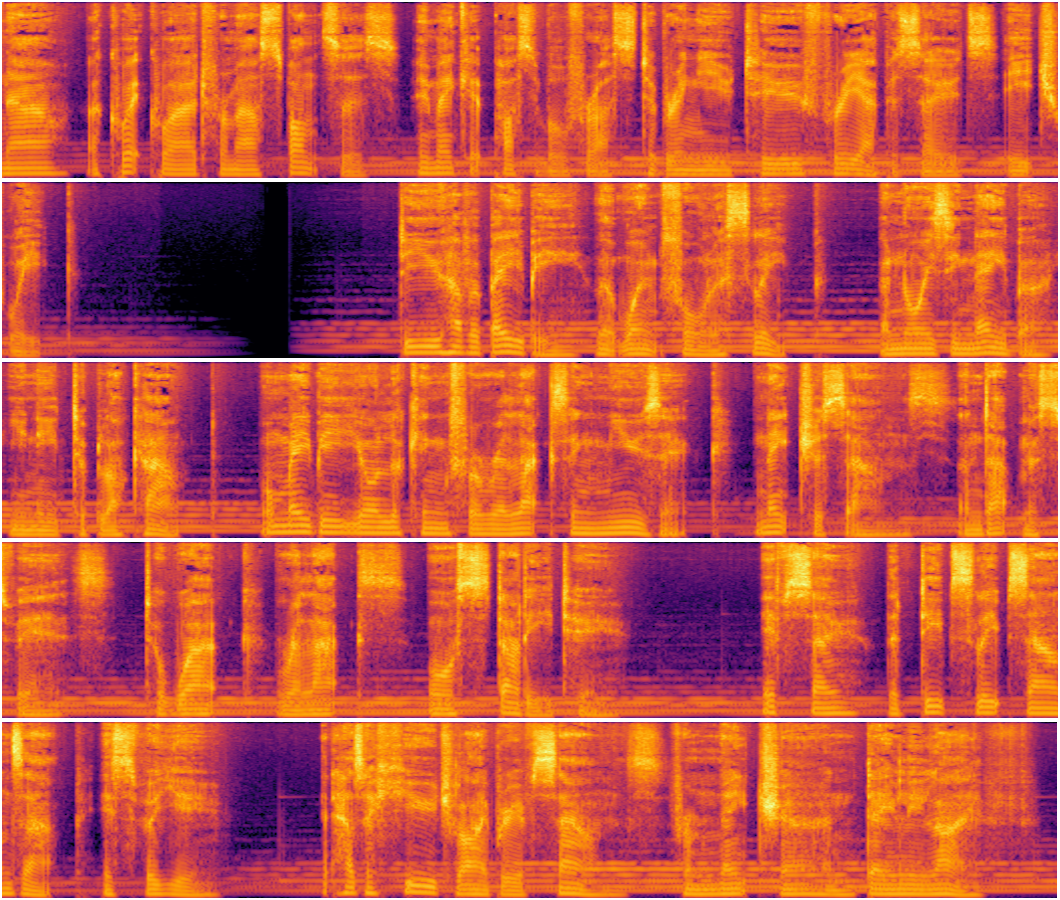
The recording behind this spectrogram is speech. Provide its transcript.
Now, a quick word from our sponsors who make it possible for us to bring you two free episodes each week. Do you have a baby that won't fall asleep? A noisy neighbour you need to block out? Or maybe you're looking for relaxing music, nature sounds, and atmospheres to work, relax, or study to? If so, the Deep Sleep Sounds app is for you. It has a huge library of sounds from nature and daily life,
